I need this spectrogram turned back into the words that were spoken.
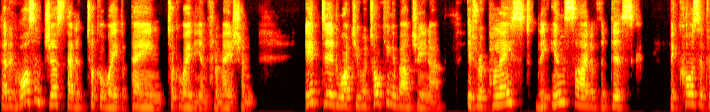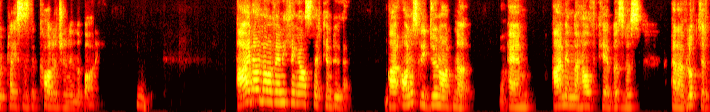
that it wasn't just that it took away the pain, took away the inflammation. It did what you were talking about, Gina. It replaced the inside of the disc because it replaces the collagen in the body. Hmm. I don't know of anything else that can do that. I honestly do not know. And I'm in the healthcare business. And I've looked at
